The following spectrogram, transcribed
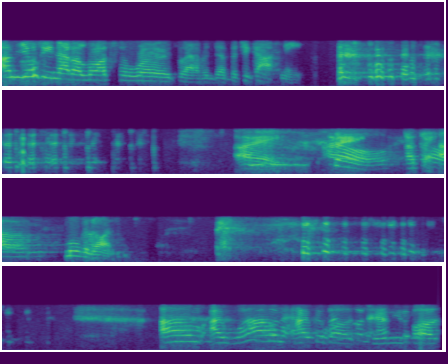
I'm usually not a loss for words, Lavender, but you got me. All right. So, Okay. um, Moving on. um, I was going to ask about Jamie Foxx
